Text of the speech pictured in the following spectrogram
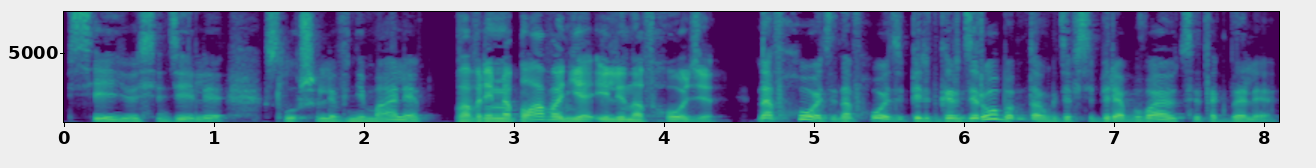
Все ее сидели, слушали, внимали. Во время плавания или на входе? На входе, на входе, перед гардеробом, там, где все переобуваются и так далее.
